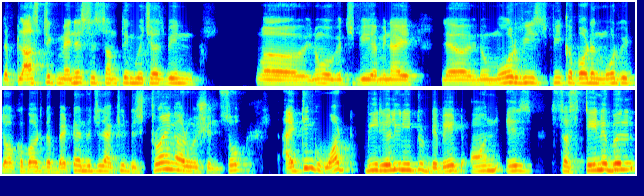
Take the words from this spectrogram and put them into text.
the plastic menace is something which has been uh, you know, which we, I mean, I, uh, you know, more we speak about and more we talk about, the better, and which is actually destroying our ocean. So I think what we really need to debate on is sustainable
